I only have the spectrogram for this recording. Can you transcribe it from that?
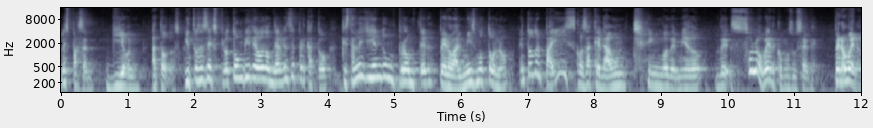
les pasan guion a todos. Y entonces explotó un video donde alguien se percató que están leyendo un prompter, pero al mismo tono en todo el país, cosa que da un chingo de miedo de solo ver cómo sucede. Pero bueno,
